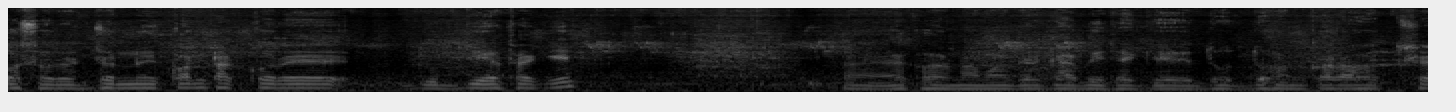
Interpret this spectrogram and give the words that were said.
বছরের জন্যই কন্ট্যাক্ট করে দুধ দিয়ে থাকি। এখন আমাদের গাবি থেকে দুধ দহন করা হচ্ছে।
